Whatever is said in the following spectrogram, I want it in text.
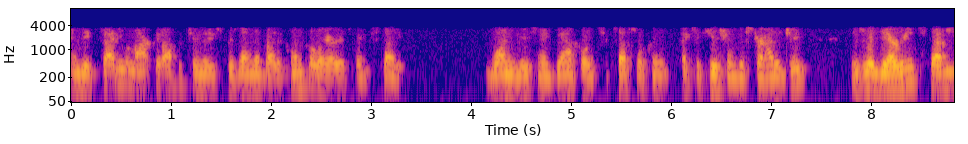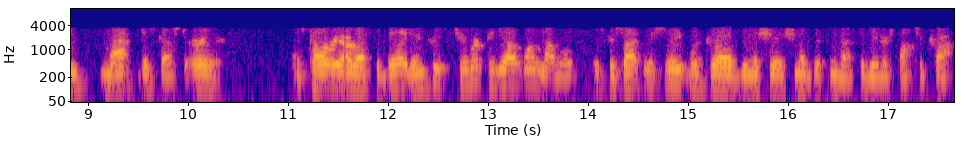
and the exciting market opportunities presented by the clinical areas being studied. One recent example of successful execution of the strategy is with the IRENE study Matt discussed earlier, as pelareorep's ability to increase tumor PD-L1 levels is precisely what drove the initiation of this investigator-sponsored trial.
